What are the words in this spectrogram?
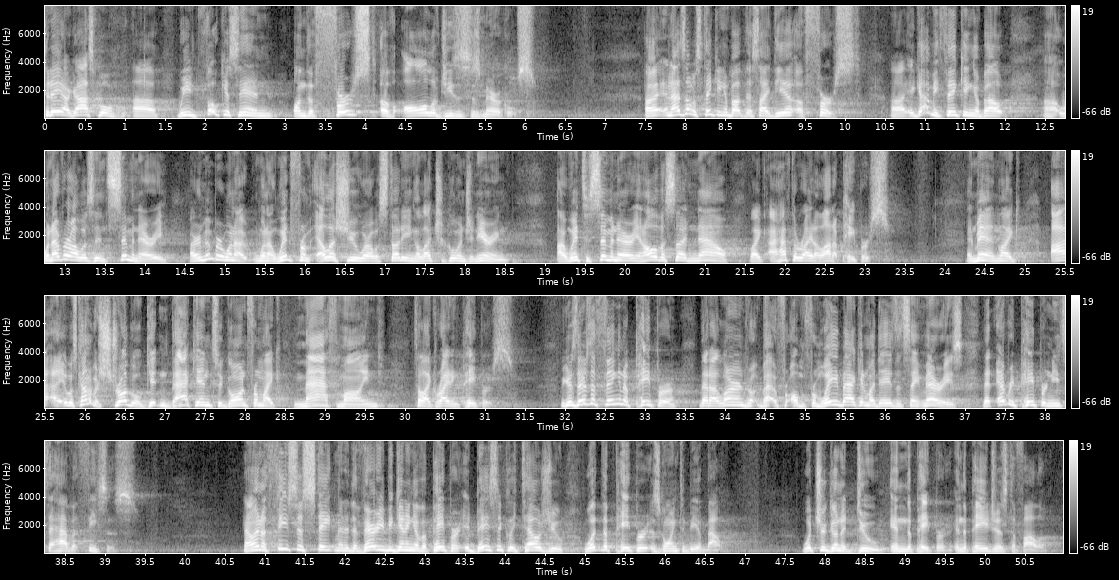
Today, our gospel, uh, we focus in on the first of all of Jesus' miracles. Uh, and as I was thinking about this idea of first, uh, it got me thinking about uh, whenever I was in seminary. I remember when I, when I went from LSU, where I was studying electrical engineering, I went to seminary, and all of a sudden now, like, I have to write a lot of papers. And man, like, I, it was kind of a struggle getting back into going from like math mind to like writing papers. Because there's a thing in a paper that I learned from um, way back in my days at St. Mary's that every paper needs to have a thesis. Now, in a thesis statement at the very beginning of a paper, it basically tells you what the paper is going to be about, what you're going to do in the paper, in the pages to follow.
